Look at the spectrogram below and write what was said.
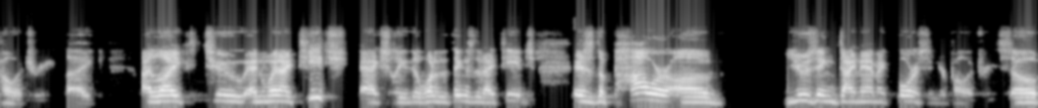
poetry. Like I like to, and when I teach, actually, the one of the things that I teach is the power of using dynamic force in your poetry. So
